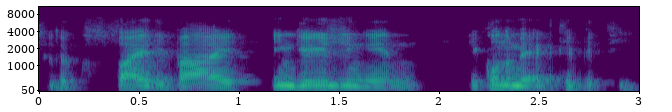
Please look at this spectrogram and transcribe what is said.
to the society by engaging in economic activity.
